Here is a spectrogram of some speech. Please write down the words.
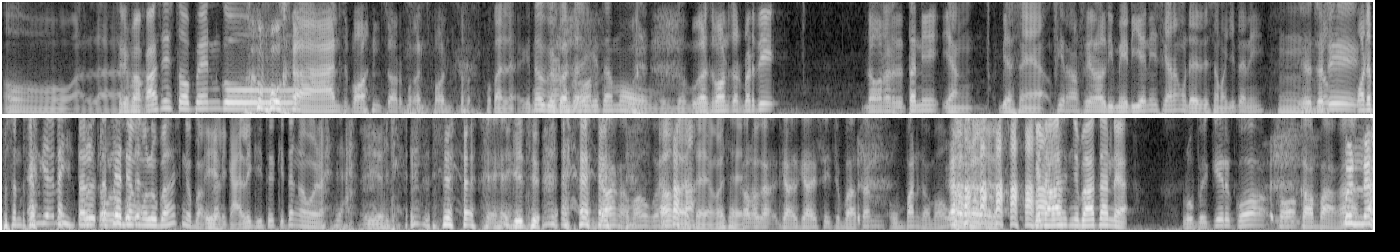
Oh, alah. terima kasih stop and go bukan sponsor, bukan sponsor. bukan ya kita Bukan, bebas aja kita mau Bukan sponsor. Berarti Dokter Tirta nih yang biasanya viral-viral di media nih sekarang udah ada sama kita nih. Hmm. Ya jadi mau ada pesan-pesan nggak nih? Tahu, buat tapi kaula ada yang mau lu bahas nggak bang? Iya. Kali-kali gitu kita nggak mau nanya Iya. gitu. enggak enggak mau gua. Oh nggak saya, nggak saya. Kalau nggak nggak kasih jembatan, umpan nggak mau. Kita kasih jembatan ya. Lu pikir gua cowok gampangan? Benar.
